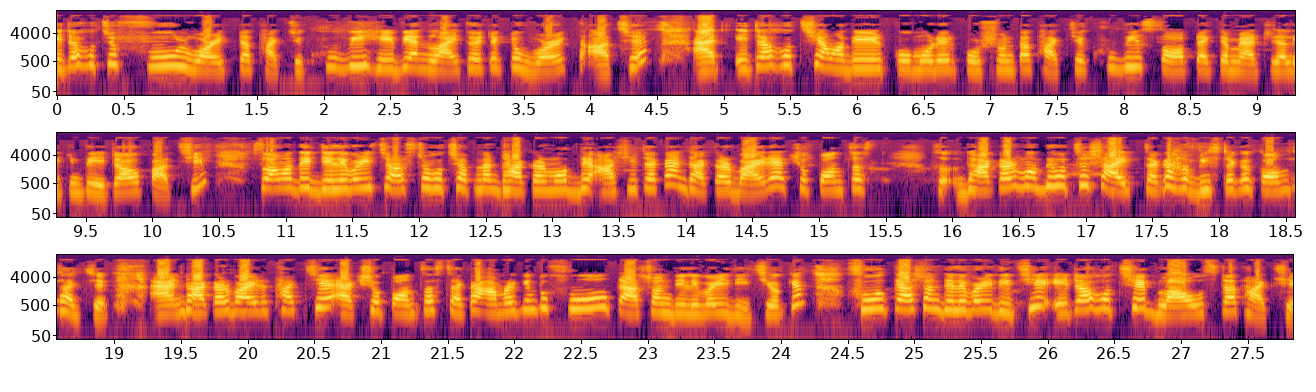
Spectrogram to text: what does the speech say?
এটা হচ্ছে ফুল ওয়ার্কটা থাকছে। খুবই হেভি অ্যান্ড লাইট ওয়েট একটা ওয়ার্ক আছে। অ্যান্ড এটা হচ্ছে আমাদের কোমরের পোর্শনটা থাকছে। খুবই সফট একটা ম্যাটেরিয়ালে কিন্তু এটাও পাচ্ছি। সো আমাদের ডেলিভারি চার্জটা হচ্ছে আপনার ঢাকার মধ্যে আশি টাকা ঢাকার বাইরে একশো পঞ্চাশ ঢাকার মধ্যে হচ্ছে ষাট টাকা, বিশ টাকা কম থাকছে। অ্যান্ড ঢাকার বাইরে থাকছে একশো পঞ্চাশ টাকা। আমরা কিন্তু ফুল ক্যাশ অন ডেলিভারি দিচ্ছি okay full cash on delivery দিচ্ছি, এটা হচ্ছে ব্লাউজটা থাকছে।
